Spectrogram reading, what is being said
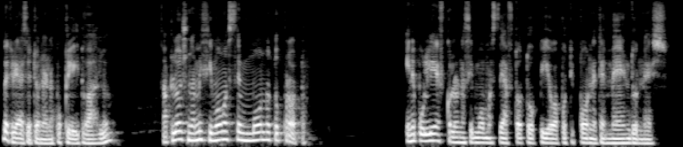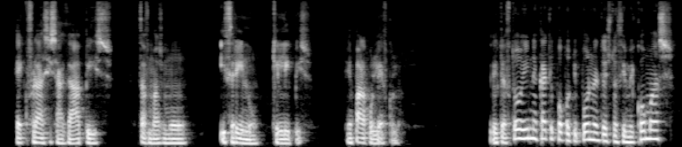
Δεν χρειάζεται το ένα να αποκλείει το άλλο. Απλώς να μην θυμόμαστε μόνο το πρώτο. Είναι πολύ εύκολο να θυμόμαστε αυτό το οποίο αποτυπώνεται με έντονες εκφράσεις αγάπης, θαυμασμού, ηθρήνου και λύπης. Είναι πάρα πολύ εύκολο. Διότι αυτό είναι κάτι που αποτυπώνεται στο θυμικό μας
